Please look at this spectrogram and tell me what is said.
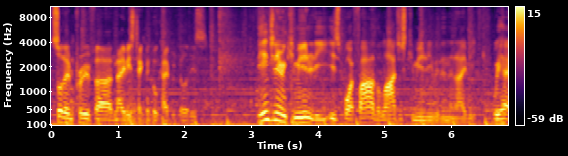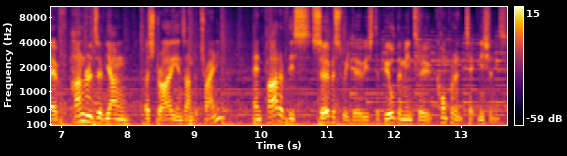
sort of improve uh, Navy's technical capabilities. The engineering community is by far the largest community within the Navy. We have hundreds of young Australians under training and part of this service we do is to build them into competent technicians.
